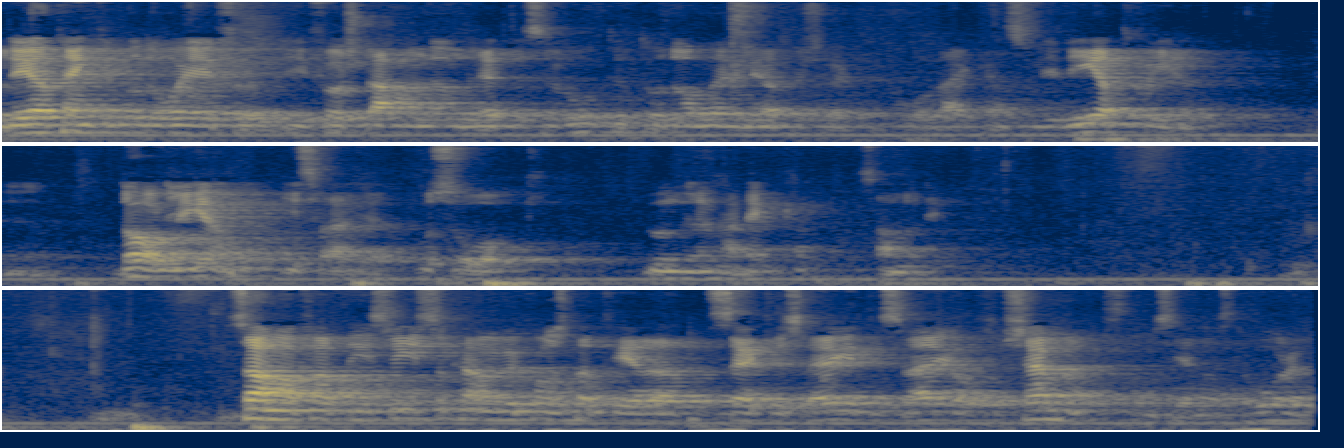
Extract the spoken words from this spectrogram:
Och det jag tänker på då är för, i första hand underrättelsehotet och de möjliga försök till påverkan som vi vet sker eh, dagligen i Sverige och så under den här veckan sannolikt. Sammanfattningsvis så kan vi konstatera att säkerhetsläget i Sverige har försämrats de senaste åren.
